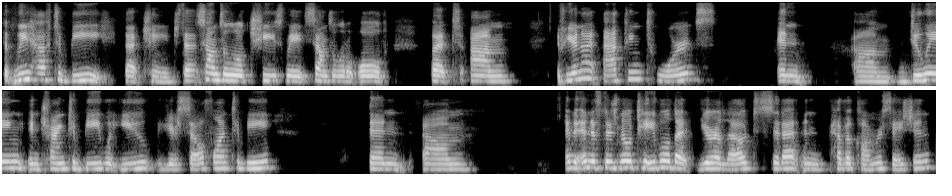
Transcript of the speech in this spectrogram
that we have to be that change. That sounds a little cheese made, sounds a little old, but um, if you're not acting towards and um, doing and trying to be what you yourself want to be, then um, and, and if there's no table that you're allowed to sit at and have a conversation,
